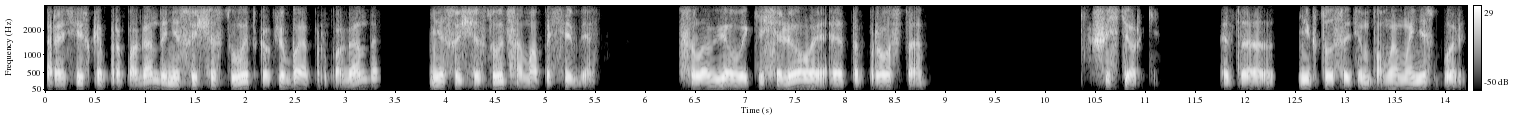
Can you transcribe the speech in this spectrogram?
российская пропаганда не существует, как любая пропаганда, не существует сама по себе. Соловьевы, Киселевы – это просто шестерки. Это никто с этим, по-моему, и не спорит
